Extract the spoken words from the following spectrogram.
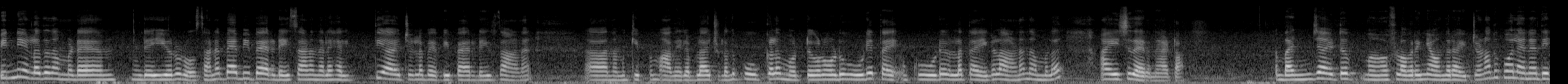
പിന്നെയുള്ളത് നമ്മുടെ ഈ ഒരു റോസാണ് ബേബി പാരഡൈസ് ആണ്. നല്ല ഹെൽത്തി ആയിട്ടുള്ള ബേബി പാരഡൈസ് ആണ്. നമുക്കിപ്പം അവൈലബിൾ ആയിട്ടുള്ളത്. പൂക്കളും മൊട്ടുകളോട് കൂടിയ തൈ കൂടെയുള്ള തൈകളാണ് നമ്മൾ അയച്ചു തരുന്നത് കേട്ടോ. ബഞ്ചായിട്ട് ഫ്ലവറിങ് ആവുന്ന ഒരു ഐറ്റമാണ് അതുപോലെ തന്നെ ദേ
